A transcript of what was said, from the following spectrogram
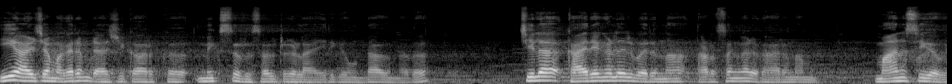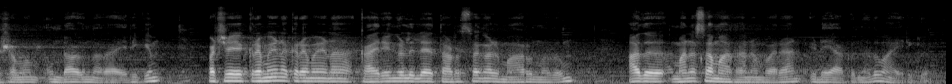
ഈ ആഴ്ച മകരം രാശിക്കാർക്ക് മിക്സ് റിസൾട്ടുകളായിരിക്കും ഉണ്ടാകുന്നത്. ചില കാര്യങ്ങളിൽ വരുന്ന തടസ്സങ്ങൾ കാരണം മാനസിക വിഷമം ഉണ്ടാകുന്നതായിരിക്കും. പക്ഷേ ക്രമേണ ക്രമേണ കാര്യങ്ങളിലെ തടസ്സങ്ങൾ മാറുന്നതും അത് മനസ്സമാധാനം വരാൻ ഇടയാക്കുന്നതുമായിരിക്കും.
